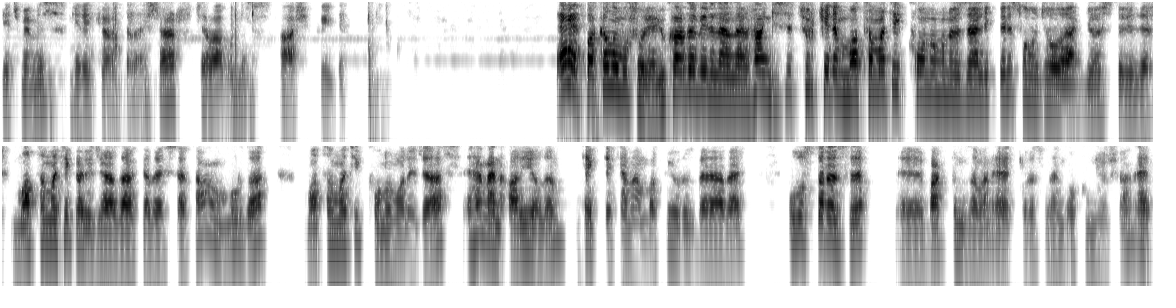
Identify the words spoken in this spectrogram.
geçmemiz gerekiyor arkadaşlar. Cevabımız A şıkkıydı. Evet bakalım bu soruya. Yukarıda verilenler hangisi Türkiye'nin matematik konumunun özellikleri sonucu olarak gösterilir? Matematik arayacağız arkadaşlar. Tamam mı? Burada matematik konum arayacağız. E, hemen arayalım. Tek tek hemen bakıyoruz beraber. Uluslararası e, baktığım zaman evet burası bende okunmuyor şu an. Evet.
